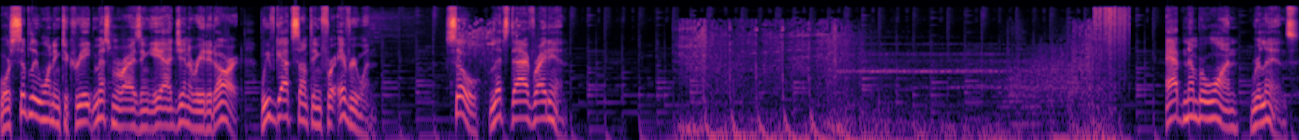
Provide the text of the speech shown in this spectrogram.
or simply wanting to create mesmerizing AI-generated art, we've got something for everyone. So, let's dive right in. App number 1, Relens.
